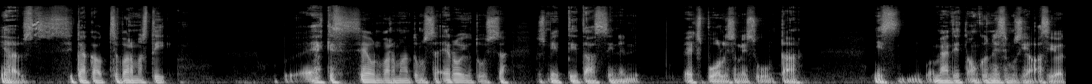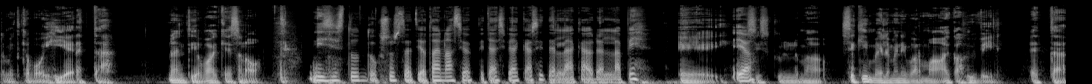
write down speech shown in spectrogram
Ja sitä kautta se varmasti, ehkä se on varmaan tuommoisissa erojutuissa, jos miettii taas sinne ekspuolisoni suuntaan, niin mä en tiedä, onko ne semmoisia asioita, mitkä voi hierrettää. No en tiedä, vaikea sanoa. Niin siis tuntuuko susta, että jotain asioita pitäisi vielä käsitellä ja käydä läpi? Ei. Joo. Siis kyllä mä, sekin meille meni varmaan aika hyvin, että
